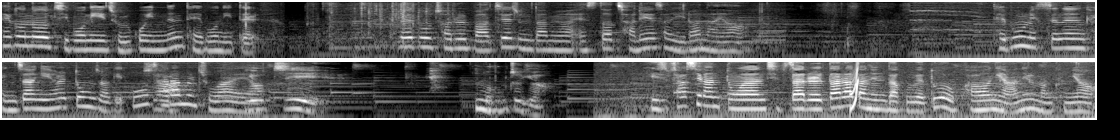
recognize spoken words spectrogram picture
퇴근 후 지본이 졸고 있는 대본이들. 그래도 저를 맞이해준다며 애써 자리에서 일어나요. 대본 릭스는 굉장히 활동적이고 자, 사람을 좋아해요. 이었지. 깜짝이야. 24시간 동안 집사를 따라다닌다고 해도 과언이 아닐 만큼요.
